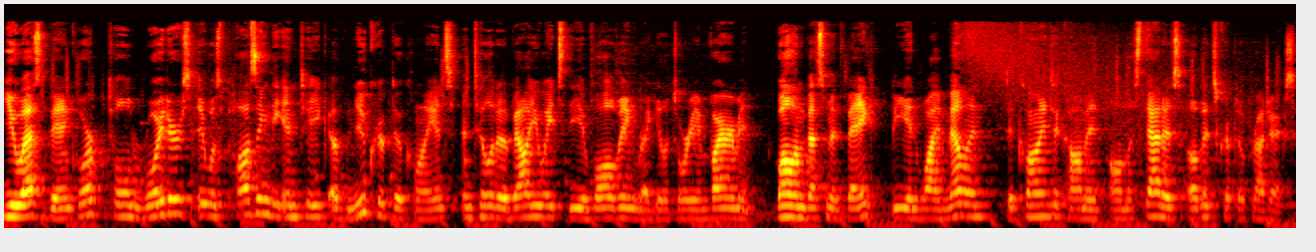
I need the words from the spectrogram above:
US Bancorp told Reuters it was pausing the intake of new crypto clients until it evaluates the evolving regulatory environment, while investment bank BNY Mellon declined to comment on the status of its crypto projects.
